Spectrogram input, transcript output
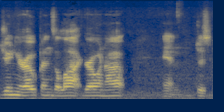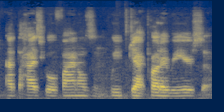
junior opens a lot growing up, and just at the high school finals, and we jackpot every year. So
